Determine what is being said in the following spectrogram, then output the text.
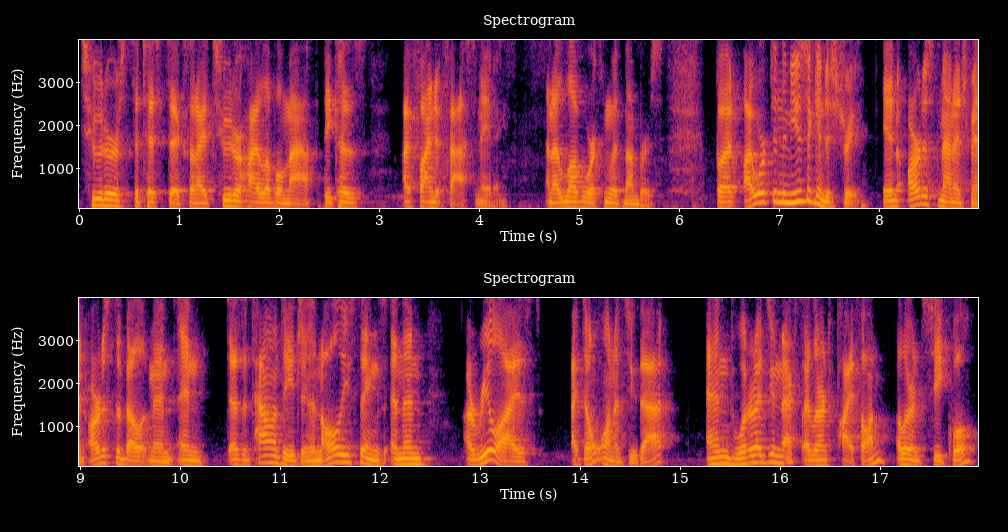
tutor statistics and I tutor high level math because I find it fascinating and I love working with numbers. But I worked in the music industry, in artist management, artist development, and as a talent agent and all these things. And then I realized I don't want to do that. And what did I do next? I learned Python, I learned SQL,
